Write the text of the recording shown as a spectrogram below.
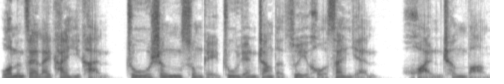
我们再来看一看朱生送给朱元璋的最后三言：缓称王。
